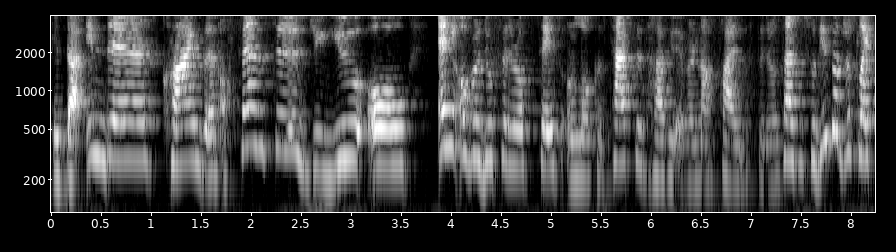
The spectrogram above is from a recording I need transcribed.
Get that in there. Crimes and offenses. Do you owe any overdue federal, states, or local taxes? Have you ever not filed federal taxes? So these are just like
